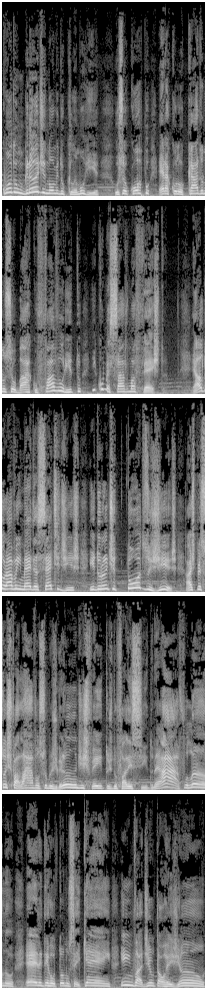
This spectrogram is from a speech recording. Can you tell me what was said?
Quando um grande nome do clã morria, o seu corpo era colocado no seu barco favorito e começava uma festa. Ela durava em média sete dias e durante todos os dias as pessoas falavam sobre os grandes feitos do falecido, né? Ah, fulano, ele derrotou não sei quem, invadiu tal região.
